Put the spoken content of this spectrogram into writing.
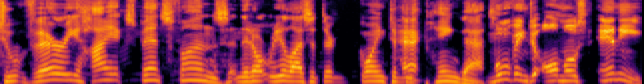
to very high expense funds, and they don't realize that they're going to be paying that. Moving to almost any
